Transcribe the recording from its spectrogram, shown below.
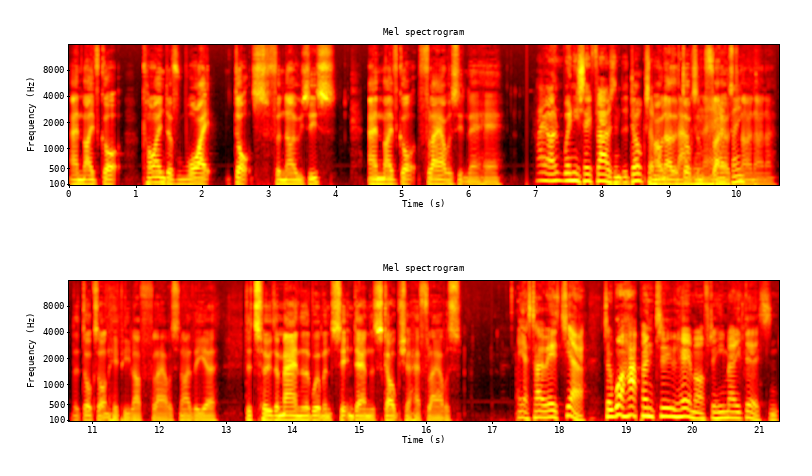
and they've got kind of white dots for noses, and they've got flowers in their hair. Hang on, when you say flowers, the dogs are oh no, the dogs and hair, flowers. No, no, no. The dogs aren't hippie love flowers. No, the uh, the two, the man and the woman sitting down the sculpture, have flowers. Yeah, so it's yeah. So what happened to him after he made this in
